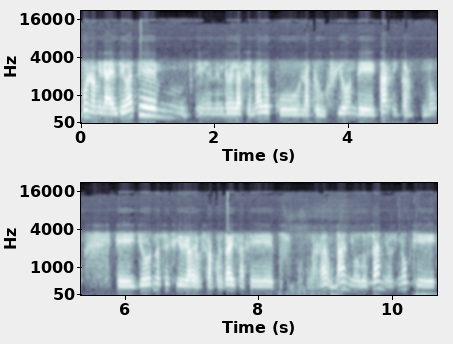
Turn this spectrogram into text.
Bueno, mira, el debate mm, relacionado con la producción de cárnica, ¿no? Eh, yo no sé si os acordáis, hace pues, un año o dos años, ¿no? Que,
